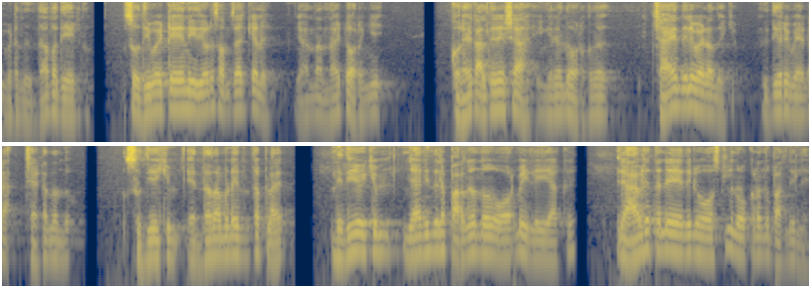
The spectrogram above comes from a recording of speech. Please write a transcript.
ഇവിടെ നിന്നാൽ മതിയായിരുന്നു. സുധിയുമായിട്ട് നിധിയോട് സംസാരിക്കുകയാണ് ഞാൻ നന്നായിട്ട് ഉറങ്ങി. കുറേ കാലത്തിന് ശേഷമാണ് ഇങ്ങനെയൊന്നും ഉറങ്ങുന്നത്. ചായ എന്തെങ്കിലും വേണമെന്ന് വയ്ക്കും നിധി പറയും വേണ്ട ചേട്ടൻ തന്നു. സുധി ചോദിക്കും എന്താ നമ്മുടെ ഇന്നത്തെ പ്ലാൻ നിധി ചോദിക്കും ഞാൻ ഇന്നലെ പറഞ്ഞൊന്നും ഓർമ്മയില്ലേ ഇയാൾക്ക്? രാവിലെ തന്നെ ഏതെങ്കിലും ഹോസ്റ്റലിൽ നോക്കണമെന്ന് പറഞ്ഞില്ലേ?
